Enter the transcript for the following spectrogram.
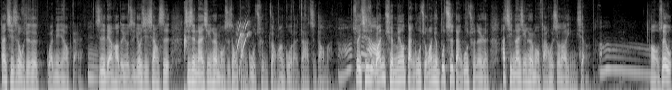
但其实我觉得这个观念要改。其实良好的油脂，尤其像是其实男性荷尔蒙是从胆固醇转换过来，大家知道吗？哦。所以其实完全没有胆固醇，完全不吃胆固醇的人，他其实男性荷尔蒙反而会受到影响。哦。哦，所以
